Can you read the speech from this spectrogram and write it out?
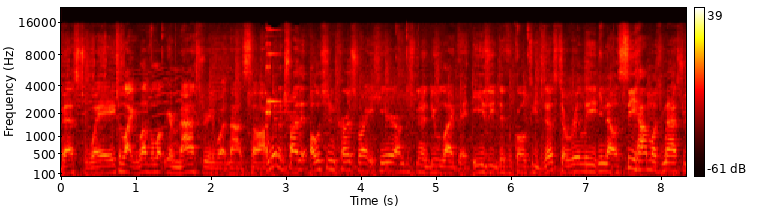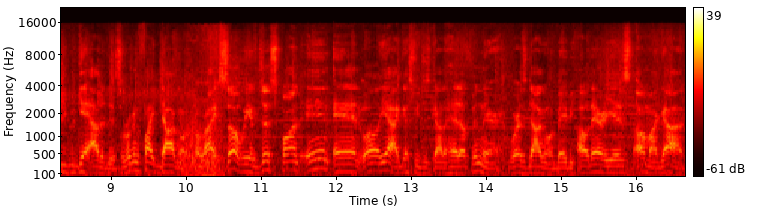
best way to, like, level up your mastery and whatnot. So I'm going to try the Ocean Curse right here. I'm just going to do, like, an easy difficulty just to really, you know, see how much mastery you can get out of this. So we're going to fight Dagon. All right, so we have just spawned in, and well, yeah, I guess we just gotta head up in there. Where's Dagon, baby? Oh, there he is. Oh my God.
